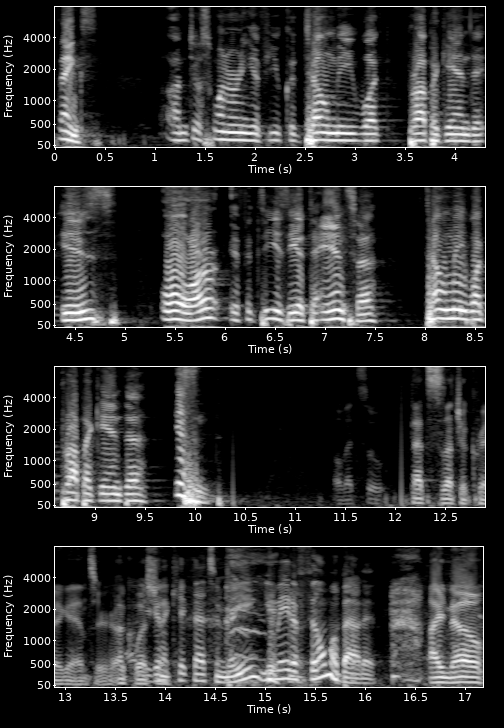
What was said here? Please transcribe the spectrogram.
Thanks. I'm just wondering if you could tell me what propaganda is, or if it's easier to answer, tell me what propaganda isn't. That's so. That's such a Craig answer. A Oh, question. You're going to kick that to me? You made a film about it. I know.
